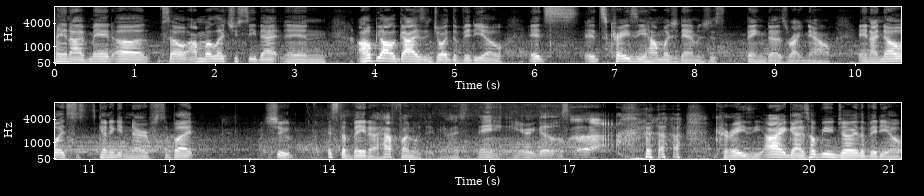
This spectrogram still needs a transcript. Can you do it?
And I've made, uh, so I'm to let you see that. And I hope y'all guys enjoyed the video. It's, it's crazy how much damage this thing does right now. And I know it's to get nerfs, but shoot, it's the beta. Have fun with it, guys. Dang, here it goes. Crazy. Alright, guys. Hope you enjoy the video.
